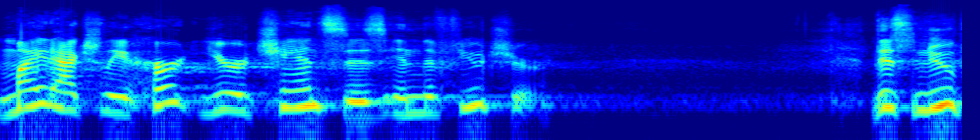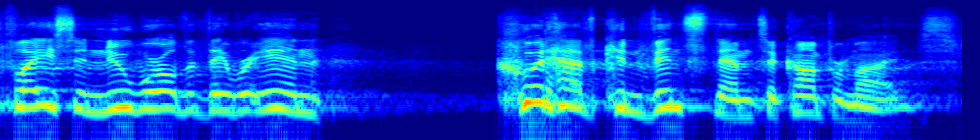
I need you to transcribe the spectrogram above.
might actually hurt your chances in the future. This new place and new world that they were in could have convinced them to compromise.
